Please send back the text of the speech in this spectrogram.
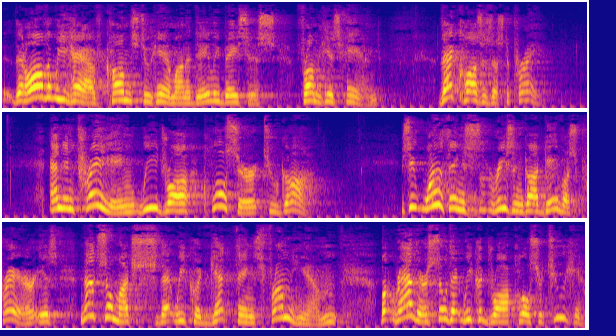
that all that we have comes to Him on a daily basis from His hand, that causes us to pray. And in praying, we draw closer to God. You see, one of the things, the reason God gave us prayer is not so much that we could get things from Him, but rather so that we could draw closer to Him.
